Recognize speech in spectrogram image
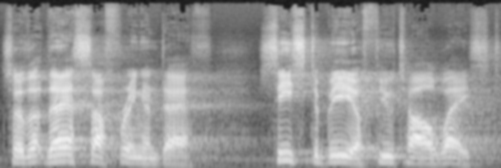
so that their suffering and death cease to be a futile waste.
